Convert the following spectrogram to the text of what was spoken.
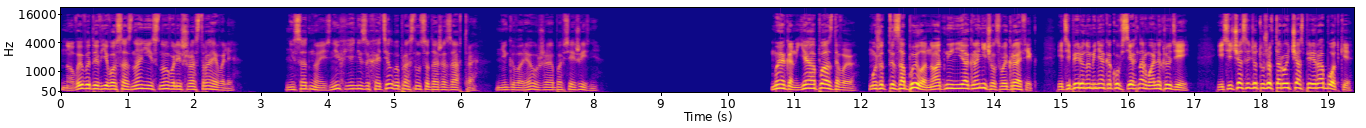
Но выводы в его сознании снова лишь расстраивали. Ни с одной из них я не захотел бы проснуться даже завтра, не говоря уже обо всей жизни. «Меган, я опаздываю. Может, ты забыла, но отныне я ограничил свой график, и теперь он у меня как у всех нормальных людей. И сейчас идет уже второй час переработки,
